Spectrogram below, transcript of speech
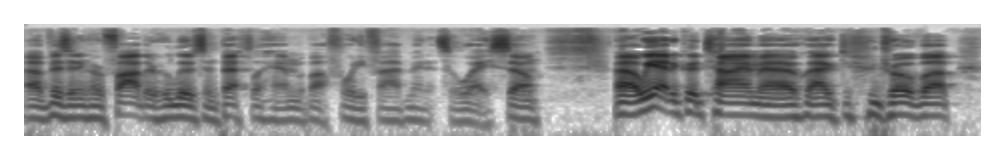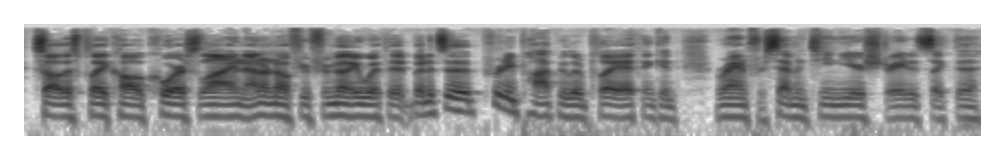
uh, visiting her father, who lives in Bethlehem, about 45 minutes away. So, uh, we had a good time. Uh, I drove up, saw this play called Chorus Line. I don't know if you're familiar with it, but it's a pretty popular play. I think it ran for 17 years straight. It's like the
